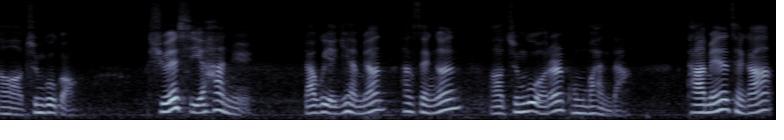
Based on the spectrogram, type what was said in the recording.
어, 중국어 学习 한유라고 얘기하면 학생은 어, 중국어를 공부한다. 다음에 제가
